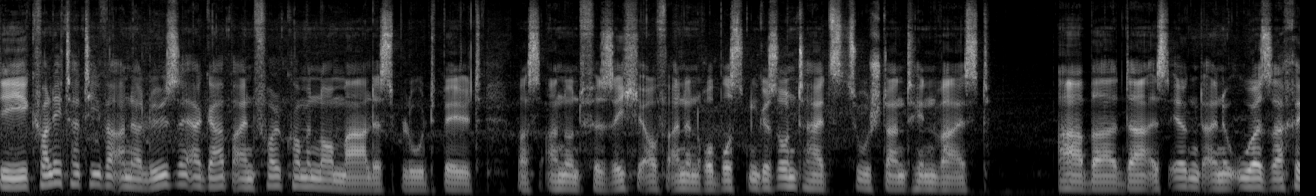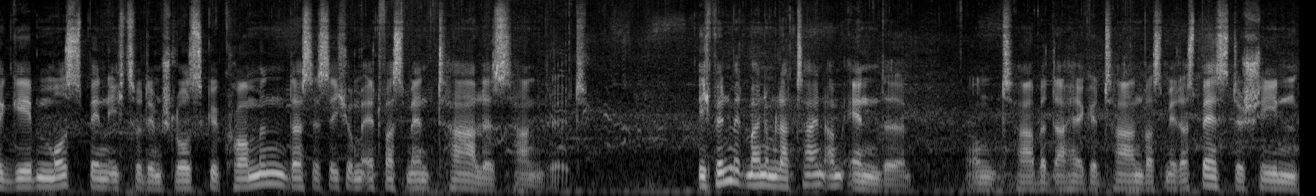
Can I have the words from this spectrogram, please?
Die qualitative Analyse ergab ein vollkommen normales Blutbild, was an und für sich auf einen robusten Gesundheitszustand hinweist. Aber da es irgendeine Ursache geben muss, bin ich zu dem Schluss gekommen, dass es sich um etwas Mentales handelt. Ich bin mit meinem Latein am Ende und habe daher getan, was mir das Beste schien.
